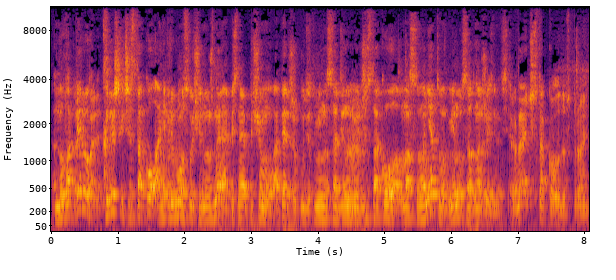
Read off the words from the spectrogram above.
Ну, во-первых, крыши чистокол, они в любом случае нужны. Объясняю почему. Опять же, будет минус один уровень чистокола, а у нас его нету, минус одна жизнь у всех. Тогда я чистокол строить.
